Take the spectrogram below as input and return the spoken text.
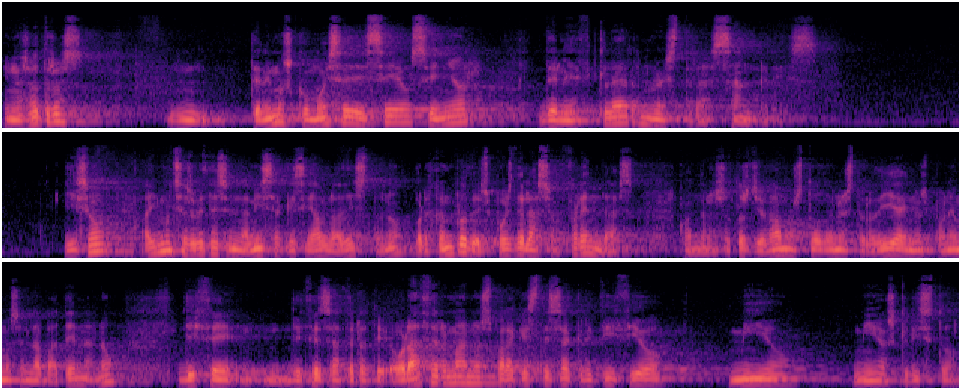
Y nosotros mm, tenemos como ese deseo, Señor, de mezclar nuestras sangres. Y eso, hay muchas veces en la misa que se habla de esto, ¿no? Por ejemplo, después de las ofrendas, cuando nosotros llevamos todo nuestro día y nos ponemos en la patena, ¿no? Dice, dice el sacerdote, orad hermanos para que este sacrificio mío, mío es Cristo,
